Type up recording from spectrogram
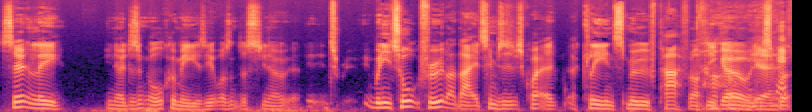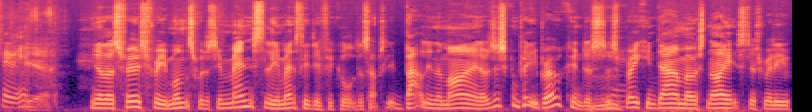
certainly you know, it doesn't all come easy. It wasn't just, you know, it's, when you talk through it like that, it seems as it's quite a, a clean, smooth path, and off you go. Oh, yeah. it's- It never is. Yeah. You know, those first three months were just immensely, immensely difficult. Just absolutely battling the mind. I was just completely broken. Just, just mm. breaking down most nights. Just really, you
